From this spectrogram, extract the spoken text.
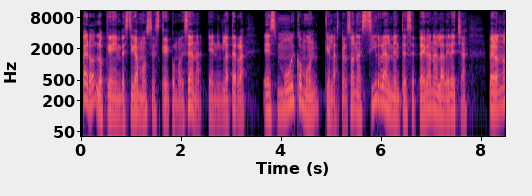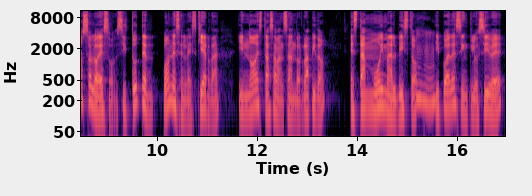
Pero lo que investigamos es que, como dice Ana, en Inglaterra es muy común que las personas sí realmente se pegan a la derecha, pero no solo eso, si tú te pones en la izquierda y no estás avanzando rápido, está muy mal visto y puedes inclusive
